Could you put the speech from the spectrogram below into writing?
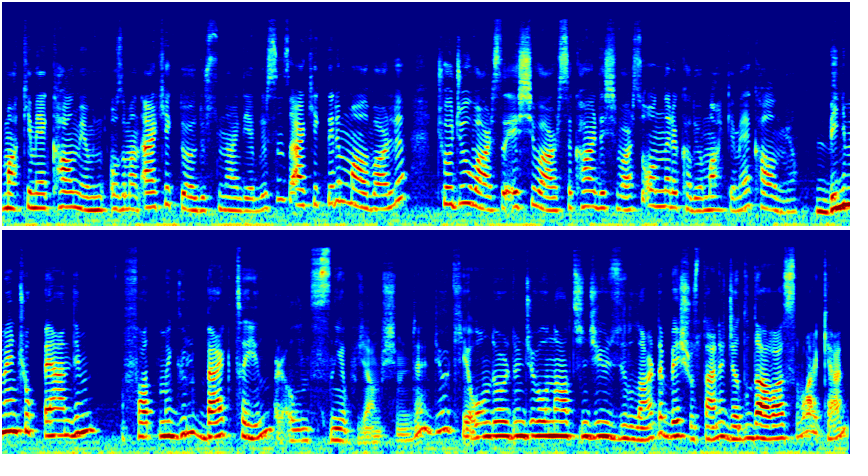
mahkemeye kalmıyor mu? O zaman erkek de öldürsünler diyebilirsiniz. Erkeklerin mal varlığı çocuğu varsa, eşi varsa, kardeşi varsa onlara kalıyor. Mahkemeye kalmıyor. Benim en çok beğendiğim Fatma Gül Berktay'ın alıntısını yapacağım şimdi. Diyor ki 14. ve 16. yüzyıllarda 500 tane cadı davası varken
